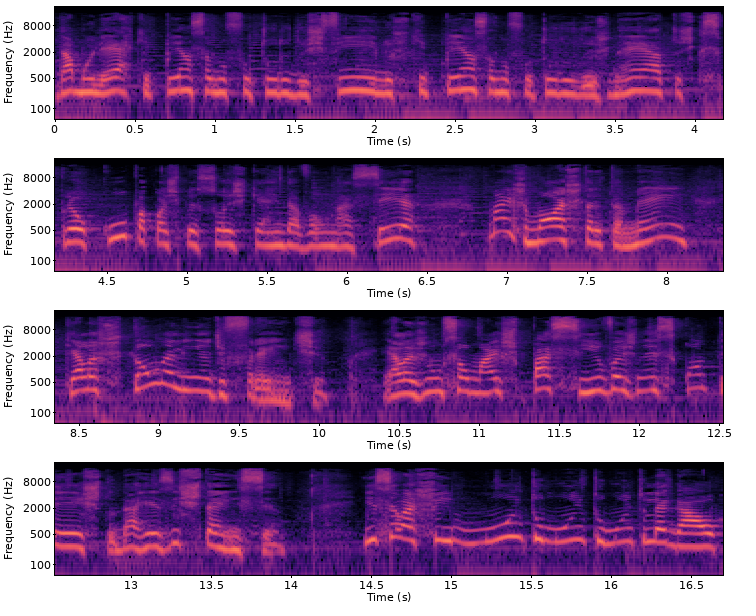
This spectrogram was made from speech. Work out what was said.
Da mulher que pensa no futuro dos filhos, que pensa no futuro dos netos, que se preocupa com as pessoas que ainda vão nascer, mas mostra também que elas estão na linha de frente. Elas não são mais passivas nesse contexto da resistência. Isso eu achei muito, muito, muito legal.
